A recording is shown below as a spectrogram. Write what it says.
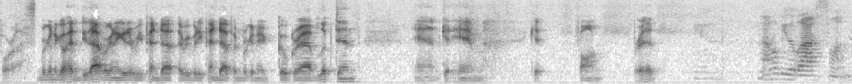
for us. We're gonna go ahead and do that. We're gonna get everybody penned up, everybody penned up, and we're gonna go grab Lipton, and get him, get Fawn bred. That'll be the last one.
